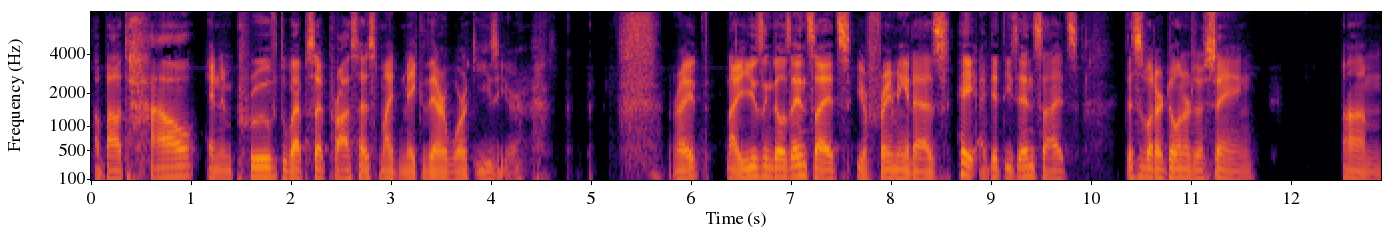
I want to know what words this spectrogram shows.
about how an improved website process might make their work easier. right? Now using those insights, you're framing it as, hey, I did these insights this is what our donors are saying. Um,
